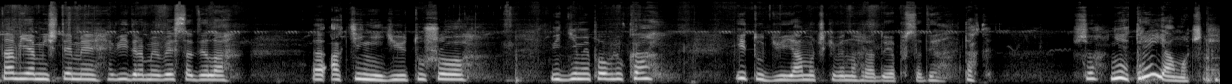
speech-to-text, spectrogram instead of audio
Там я між тими відрами висадила актінідію, ту, що від Діми Павлюка. І тут дві ямочки винограду я посадила. Так. Що? Ні, три ямочки.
